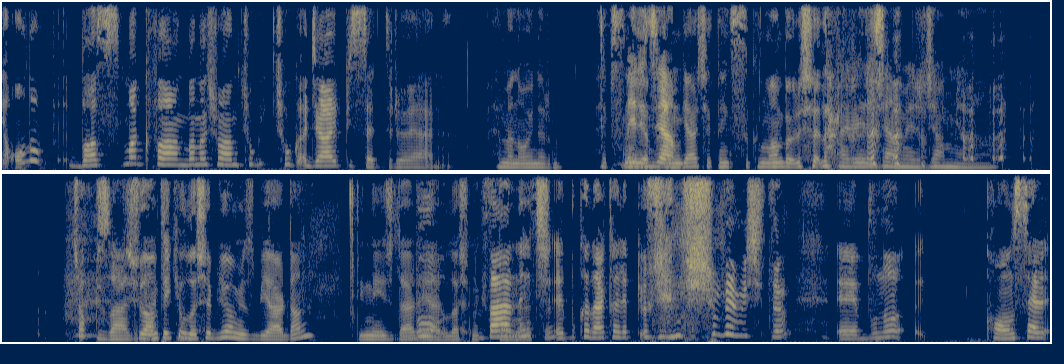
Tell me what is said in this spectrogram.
Ya onu basmak falan bana şu an çok çok acayip hissettiriyor yani. Hemen oynarım. Hepsini Vereceğim. yaparım. Gerçekten hiç sıkılmam böyle şeyler. Ay vereceğim vereceğim ya. Çok güzeldi. Şu an peki ulaşabiliyor muyuz bir yerden? Dinleyiciler Bu- eğer ulaşmak Ben isterlerse. hiç e, bu kadar talep göreceğini düşünmemiştim. E, bunu konser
